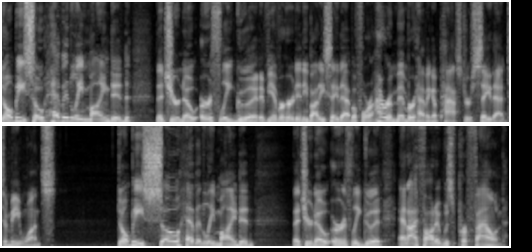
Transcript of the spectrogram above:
don't be so heavenly minded that you're no earthly good. Have you ever heard anybody say that before? I remember having a pastor say that to me once. Don't be so heavenly minded that you're no earthly good. And I thought it was profound.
